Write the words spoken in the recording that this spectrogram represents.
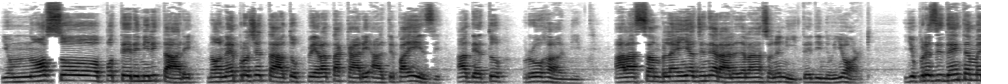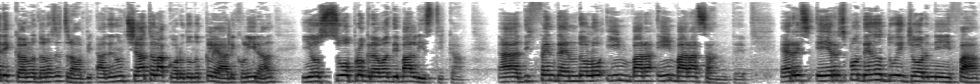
il nostro potere militare non è progettato per attaccare altri paesi, ha detto Rouhani all'Assemblea Generale delle Nazioni Unite di New York. Il presidente americano Donald Trump ha denunciato l'accordo nucleare con l'Iran e il suo programma di balistica, eh, difendendolo imbar imbarazzante e, ris rispondendo due giorni fa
